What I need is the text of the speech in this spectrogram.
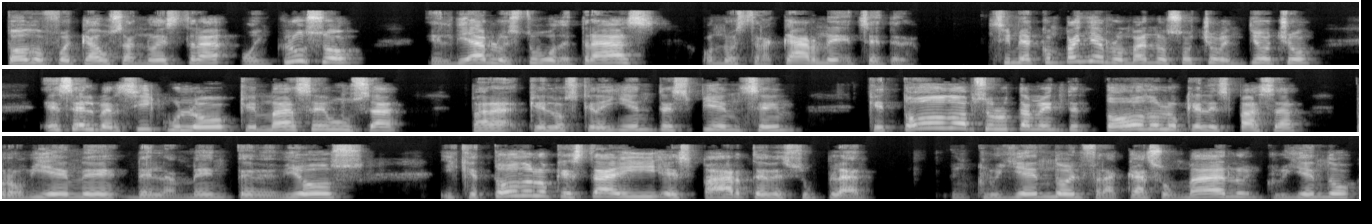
todo fue causa nuestra o incluso el diablo estuvo detrás o nuestra carne, etcétera. Si me acompaña Romanos 8:28, es el versículo que más se usa para que los creyentes piensen que todo, absolutamente todo lo que les pasa proviene de la mente de Dios y que todo lo que está ahí es parte de su plan, incluyendo el fracaso humano, incluyendo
